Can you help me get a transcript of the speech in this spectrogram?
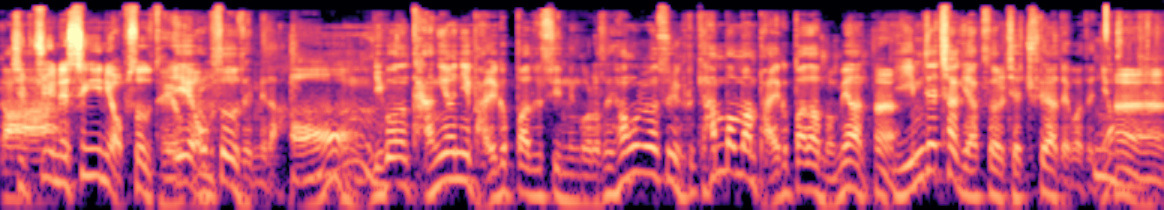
아, 집주인의 승인이 없어도 돼요? 예, 그럼? 없어도 됩니다. 어. 음, 이거는 당연히 발급받을 수 있는 거라서 현금 영수증 그렇게 한 번만 발급받아 놓으면 네. 이 임대차 계약서를 제출해야 되거든요. 네, 네.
